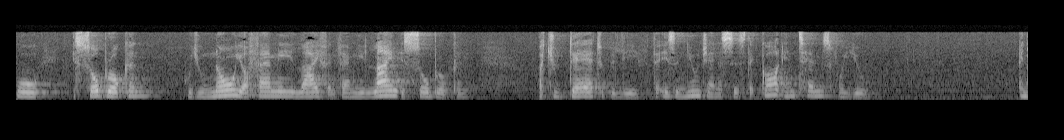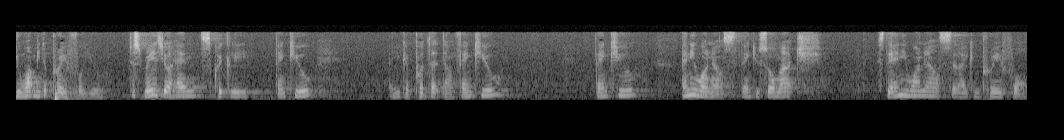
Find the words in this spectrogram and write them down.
who is so broken, who you know your family life and family line is so broken, but you dare to believe there is a new Genesis that God intends for you, and you want me to pray for you, just raise your hands quickly. Thank you. And you can put that down. Thank you. Thank you. Anyone else? Thank you so much. Is there anyone else that I can pray for?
